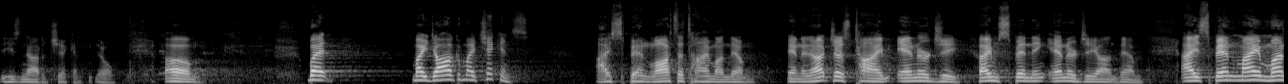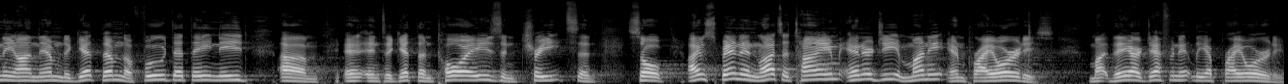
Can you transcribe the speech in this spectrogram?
he's not a chicken, no. Um, but my dog and my chickens, I spend lots of time on them. And not just time, energy. I'm spending energy on them. I spend my money on them to get them the food that they need um, and, and to get them toys and treats. And so I'm spending lots of time, energy, money, and priorities. My, they are definitely a priority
